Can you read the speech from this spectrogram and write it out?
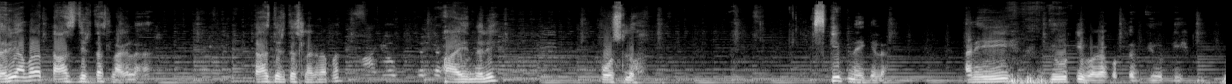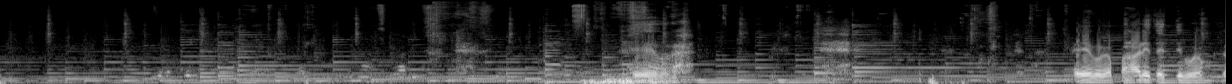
तरी आम्हाला तास दीड तास लागला तास दीड तास लागला पण फायनली पोचलो स्किप नाही केलं. आणि ही ब्युटी बघा फक्त ब्युटी हे बघा हे बघा पहाड येत आहेत ते बघा फक्त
